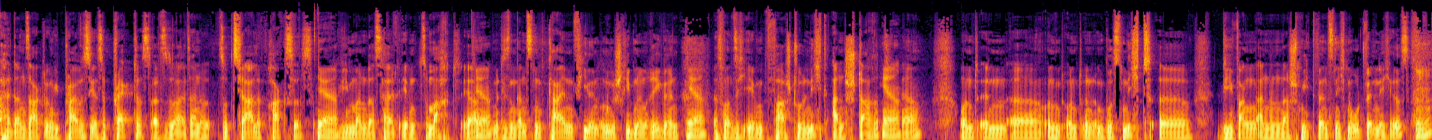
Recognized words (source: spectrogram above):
halt dann sagt irgendwie Privacy as a Practice, also so als eine soziale Praxis, ja. wie man das halt eben so macht, ja, ja, mit diesen ganzen kleinen, vielen ungeschriebenen Regeln, ja. dass man sich eben Fahrstuhl nicht anstarrt, ja, ja und in äh, und, und, und im Bus nicht äh, die Wangen aneinander schmiegt, wenn es nicht notwendig ist. Mhm.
